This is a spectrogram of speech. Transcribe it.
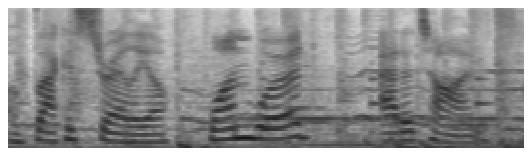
of Black Australia, one word at a time.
